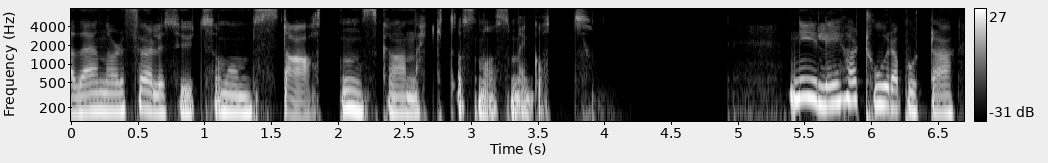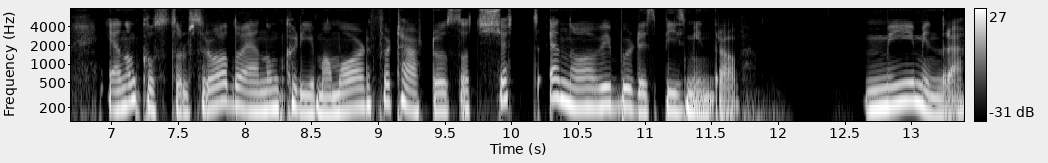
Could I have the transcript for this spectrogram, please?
er det når det føles ut som om staten skal nekte oss noe som er godt. Nylig har to rapporter, en om kostholdsråd og en om klimamål, fortalt oss at kjøtt er noe vi burde spise mindre av. Mye mindre.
